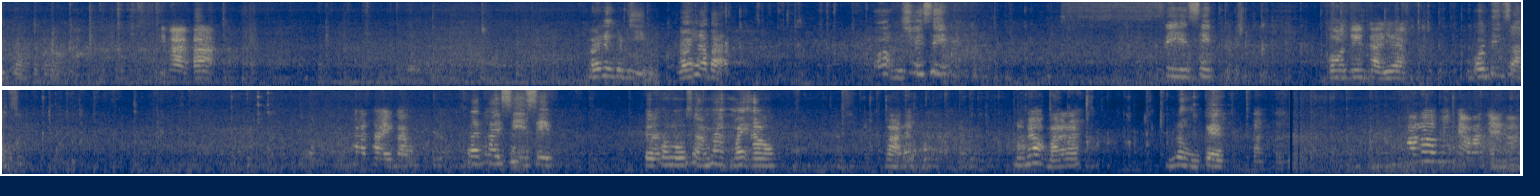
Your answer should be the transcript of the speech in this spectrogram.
ที่บาทป่ะร้อยหนึ่งพอดีร้อยห้าบาทอ๋อไม่ใช่สิสี่สิบโกนตีนไก่แยกโอทีสามสิบชาไทยกับชาไทยสี่สิบเป็นของหนูสามห้าไม่เอาบาทเลยมันไม่ออกมานะหนึ่งเก็บถ้าเริ่มตั้งแต่วันไหนนะ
